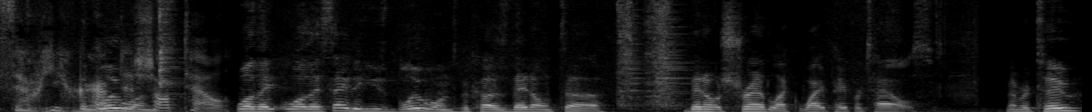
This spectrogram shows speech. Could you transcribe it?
So you the grabbed blue a ones. shop towel. Well, they well they say to use blue ones because they don't uh, they don't shred like white paper towels. Number two,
